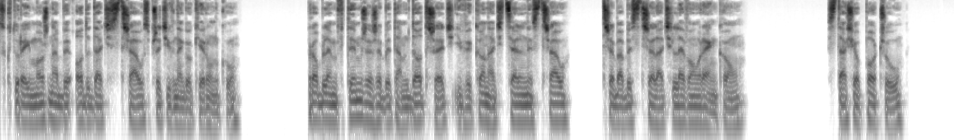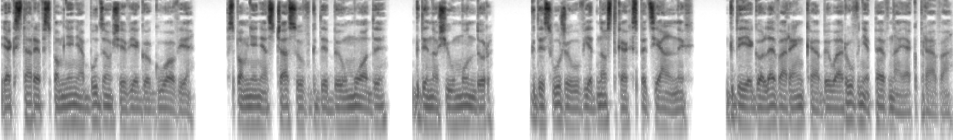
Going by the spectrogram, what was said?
z której można by oddać strzał z przeciwnego kierunku. Problem w tym, że żeby tam dotrzeć i wykonać celny strzał, trzeba by strzelać lewą ręką. Stasio poczuł, jak stare wspomnienia budzą się w jego głowie. Wspomnienia z czasów, gdy był młody, gdy nosił mundur, gdy służył w jednostkach specjalnych, gdy jego lewa ręka była równie pewna jak prawa.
